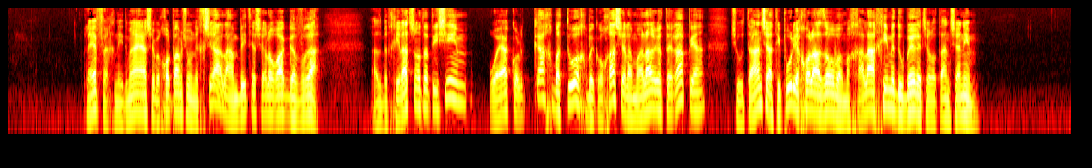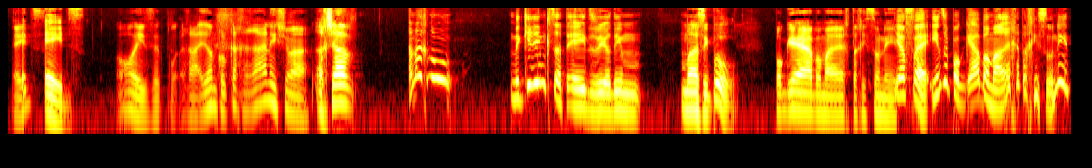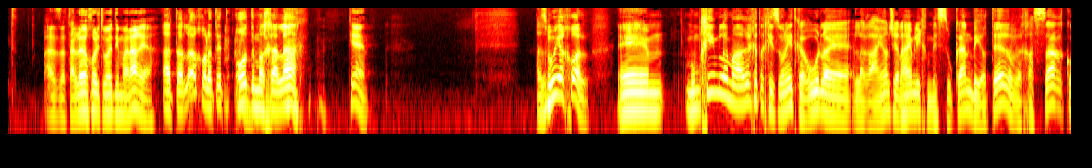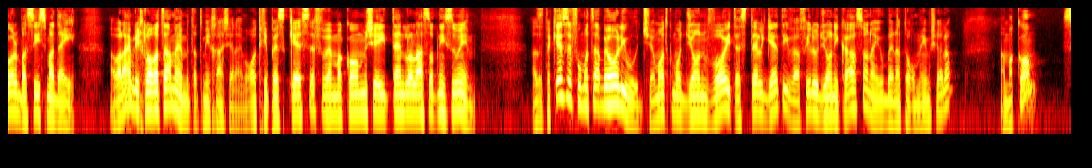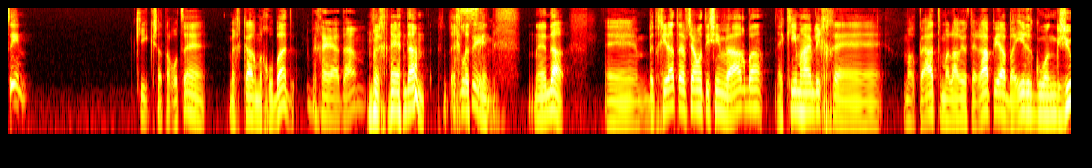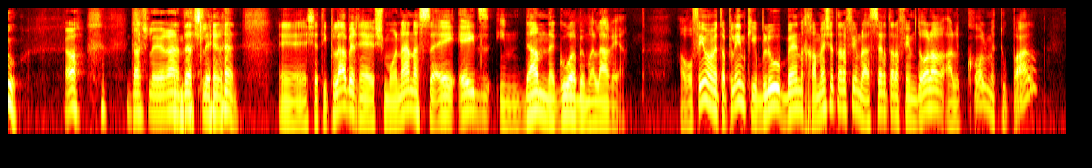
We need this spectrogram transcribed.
להפך, נדמה היה שבכל פעם שהוא נכשל, האמביציה שלו רק גברה. אז בתחילת שנות ה-90, הוא היה כל כך בטוח בכוחה של המלריותרפיה, שהוא טען שהטיפול יכול לעזור במחלה הכי מדוברת של אותן שנים, איידס? איידס. אוי, זה רעיון כל כך רע נשמע. עכשיו, אנחנו מכירים קצת איידס ויודעים מה הסיפור. פוגע במערכת החיסונית, יפה, אם זה פוגע במערכת החיסונית, אז אתה לא יכול להתמודד עם מלאריה. אתה לא יכול לתת עוד מחלה, כן. אז הוא יכול. אמ, מומחים למערכת החיסונית קראו ל- לרעיון של היימליך מסוכן ביותר וחסר כל בסיס מדעי. אבל היימליך לא רצה מהם את התמיכה שלהם, הוא רק חיפש כסף ומקום שייתן לו לעשות ניסויים. אז את הכסף הוא מצא בהוליווד, שמות כמו ג'ון וויט, אסטל גטי ואפילו ג'וני קרסון היו בין התורמים שלו. המקום? סין. כי כשאתה רוצה מחקר מכובד, בחיי אדם? בחיי אדם, לך לסין. סין. נהדר. Uh, בתחילת 1994 הקים היימליך uh, מרפאת מלריותרפיה בעיר גואנגז'ו, או, דש לערן. דש לערן, uh, שטיפלה בשמונה נשאי איידס עם דם נגוע במלריה. הרופאים המטפלים קיבלו בין 5,000 ל-10,000 דולר על כל מטופל.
